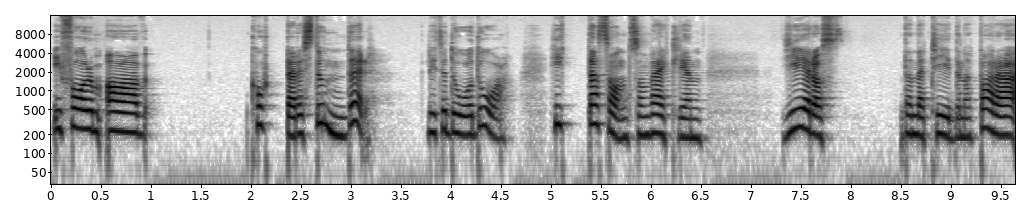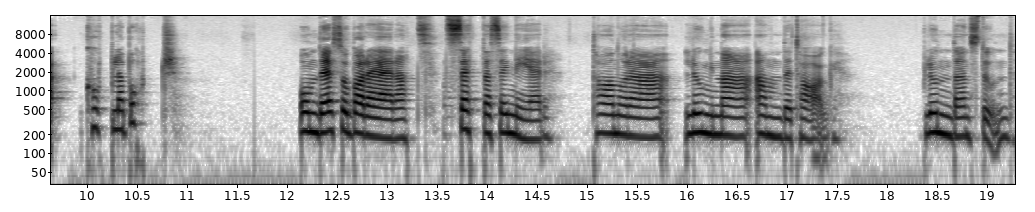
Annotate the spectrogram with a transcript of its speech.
I form av kortare stunder, lite då och då. Hitta sånt som verkligen ger oss den där tiden att bara koppla bort. Om det så bara är att sätta sig ner, ta några lugna andetag, blunda en stund,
